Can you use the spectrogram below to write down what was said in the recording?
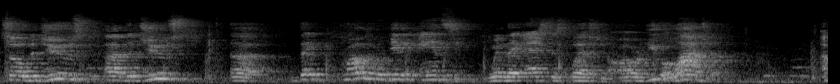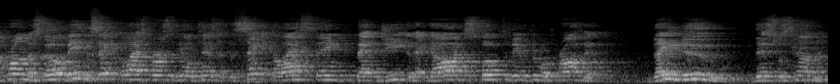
So the Jews, uh, the Jews, uh, they probably were getting antsy when they asked this question Are you Elijah? I promise, though, being the second to last verse of the Old Testament, the second to last thing that, Jesus, that God spoke to them through a prophet, they knew this was coming.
